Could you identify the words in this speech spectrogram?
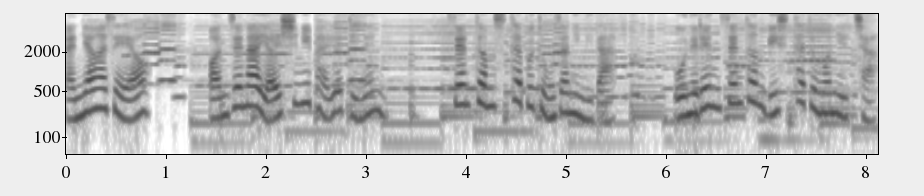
안녕하세요. 언제나 열심히 반려뛰는 센텀 스타브 동산입니다. 오늘은 센텀 미스타 동원 1차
